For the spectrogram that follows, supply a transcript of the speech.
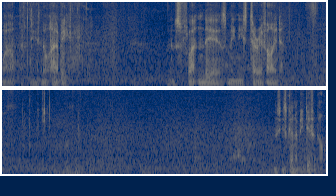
Wow, he's not happy. Those flattened ears mean he's terrified. This is going to be difficult.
